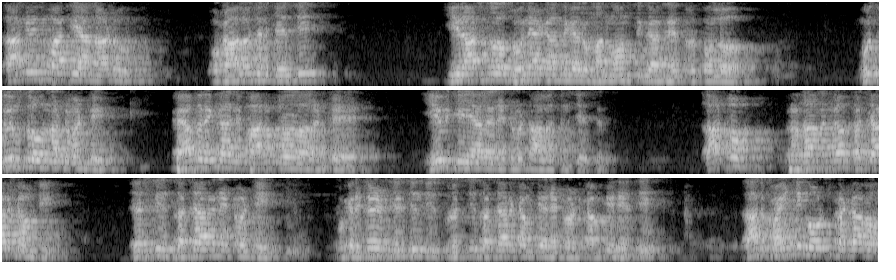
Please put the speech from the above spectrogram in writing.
కాంగ్రెస్ పార్టీ ఆనాడు ఒక ఆలోచన చేసి ఈ రాష్ట్రంలో సోనియా గాంధీ గారు మన్మోహన్ సింగ్ గారి నేతృత్వంలో ముస్లింస్లో ఉన్నటువంటి పేదరికాన్ని పారద్రోలాలంటే ఏమి చేయాలనేటువంటి ఆలోచన చేసింది. దాంట్లో ప్రధానంగా సచార్ కమిటీ జస్టిస్ సచార్ అనేటువంటి ఒక రిటైర్డ్ జడ్జిని తీసుకుని వచ్చి సచార్ కమిటీ అనేటువంటి కమిటీ వేసి దాని ఫైండింగ్ అవుట్స్ ప్రకారం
